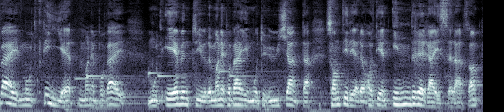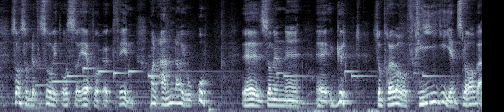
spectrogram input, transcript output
vei mot friheten. Man er på vei mot eventyret. Man er på vei mot det ukjente. Samtidig er det alltid en indre reise der. Sant? Sånn som det for så vidt også er for Høgfinn. Finn. Han ender jo opp eh, som en eh, eh, gutt som prøver å frigi en slave,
